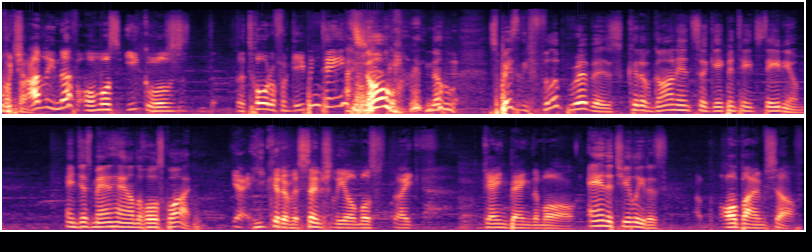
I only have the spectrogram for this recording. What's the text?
I'm which oddly enough almost equals th- the total for Gaping Taints. no, no. So basically, Philip Rivers could have gone into Gaping Taint Stadium and just manhandled the whole squad Yeah, he could have essentially almost like gangbanged them all, and the cheerleaders, all by himself.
